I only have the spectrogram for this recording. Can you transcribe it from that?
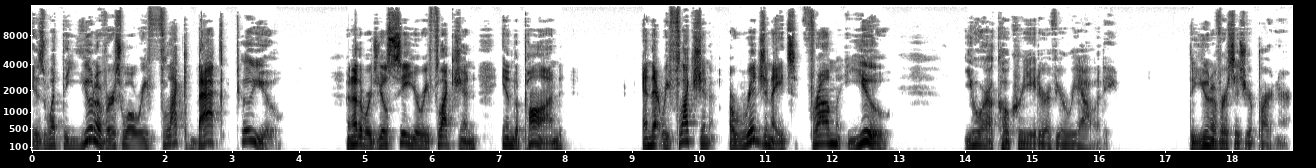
is what the universe will reflect back to you. In other words, you'll see your reflection in the pond, and that reflection originates from you. You are a co creator of your reality. The universe is your partner.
